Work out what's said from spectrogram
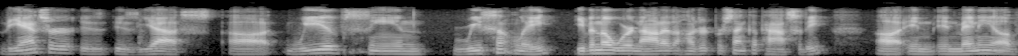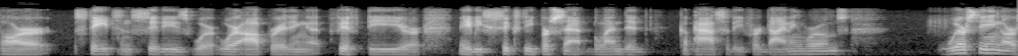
The answer is yes. Uh, we have seen recently, even though we're not at 100% capacity, uh, in many of our states and cities, we're operating at 50 or maybe 60% blended capacity for dining rooms. We're seeing our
